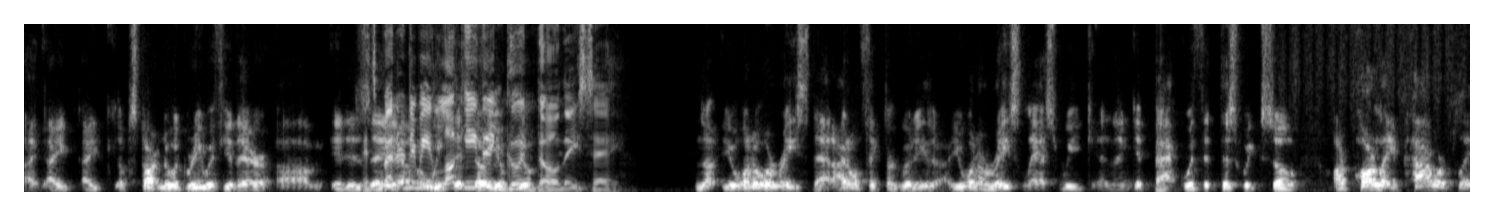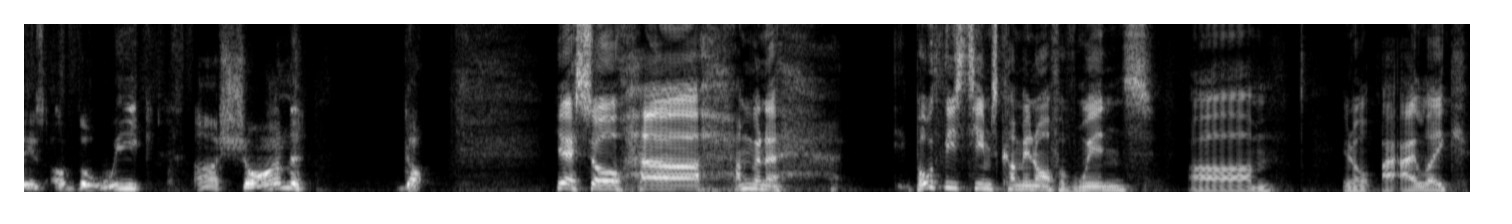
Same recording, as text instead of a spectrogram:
I, I, I I'm starting to agree with you there. Um, it is. It's a, better uh, to a be week that, lucky though, than you- good, you- though. They say. No, you want to erase that. I don't think they're good either. You want to erase last week and then get back with it this week. So our parlay power plays of the week, uh, Sean, go. Yeah, so uh, I'm gonna. Both these teams come in off of wins. Um, you know, I, I like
